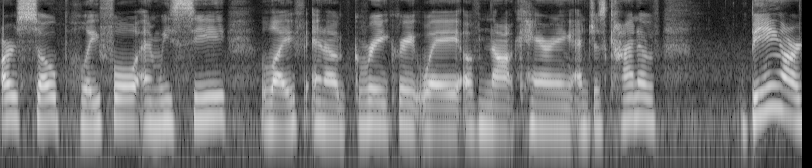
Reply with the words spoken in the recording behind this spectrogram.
are so playful and we see life in a great, great way of not caring and just kind of being our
